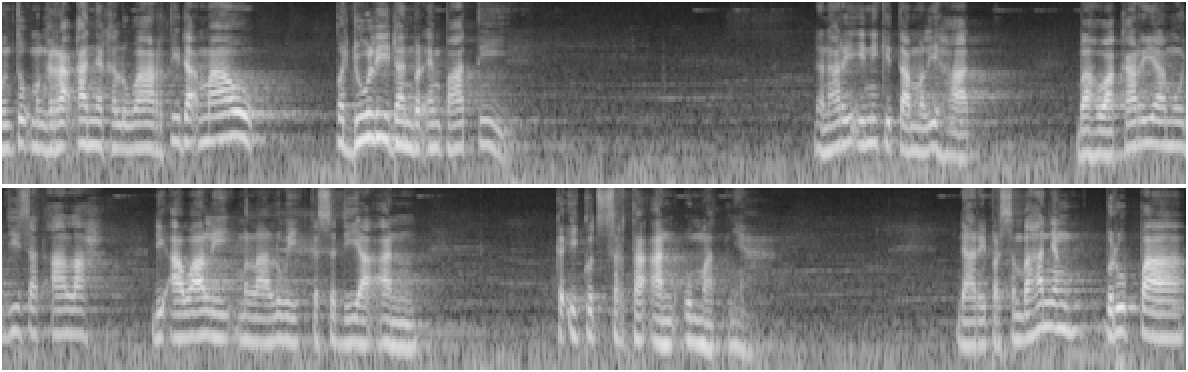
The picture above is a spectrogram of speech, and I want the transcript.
untuk menggerakkannya keluar, tidak mau peduli dan berempati. Dan hari ini kita melihat bahwa karya mujizat Allah diawali melalui kesediaan keikutsertaan umatnya. Dari persembahan yang berupa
